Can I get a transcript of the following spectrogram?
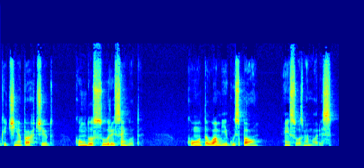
que tinha partido, com doçura e sem luta. Conta o amigo Spawn em suas memórias.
